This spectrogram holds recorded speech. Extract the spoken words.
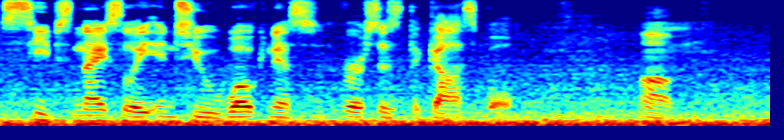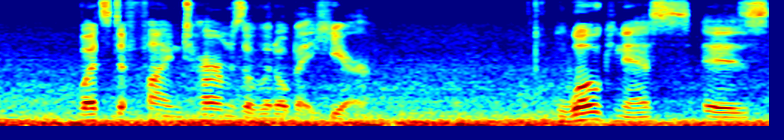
seeps nicely into wokeness versus the gospel. Um, let's define terms a little bit here. Wokeness is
